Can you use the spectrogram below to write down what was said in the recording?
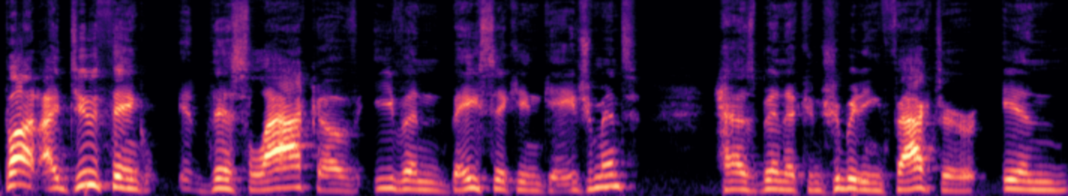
but I do think this lack of even basic engagement has been a contributing factor in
